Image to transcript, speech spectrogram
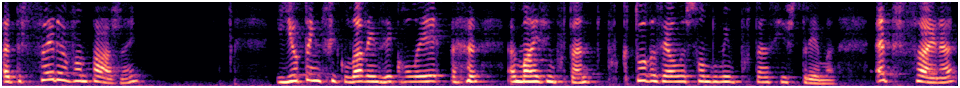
A terceira vantagem e eu tenho dificuldade em dizer qual é a mais importante, porque todas elas são de uma importância extrema. A terceira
